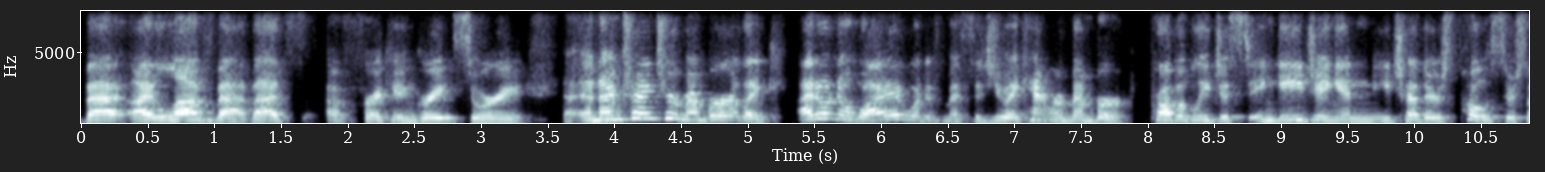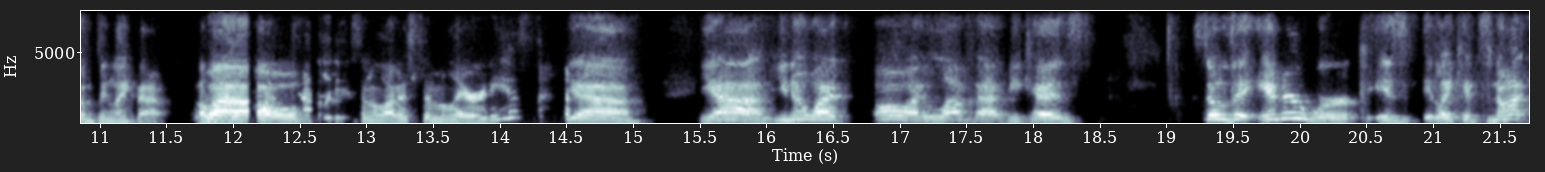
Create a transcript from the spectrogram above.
that I love that. That's a freaking great story. And I'm trying to remember, like, I don't know why I would have messaged you. I can't remember. Probably just engaging in each other's posts or something like that. A wow. lot of commonalities and a lot of similarities. yeah. Yeah. You know what? Oh, I love that because so the inner work is like it's not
